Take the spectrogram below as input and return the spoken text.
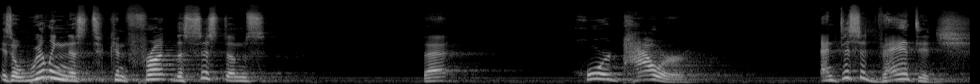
is a willingness to confront the systems that hoard power and disadvantage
